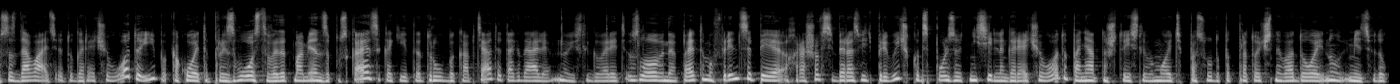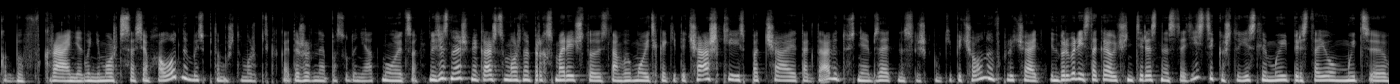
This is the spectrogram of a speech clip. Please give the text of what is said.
создавать эту горячую воду, и какое-то производство в этот момент запускается, какие-то трубы коптят и так далее, ну, если говорить условно. Поэтому, в принципе, хорошо все себе развить привычку использовать не сильно горячую воду. Понятно, что если вы моете посуду под проточной водой, ну, имеется в виду как бы в кране, вы не можете совсем холодной быть, потому что, может быть, какая-то жирная посуда не отмоется. Но здесь, знаешь, мне кажется, можно, во-первых, смотреть, что если там вы моете какие-то чашки из-под чая и так далее, то есть не обязательно слишком кипяченую включать. И, например, есть такая очень интересная статистика, что если мы перестаем мыть э,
